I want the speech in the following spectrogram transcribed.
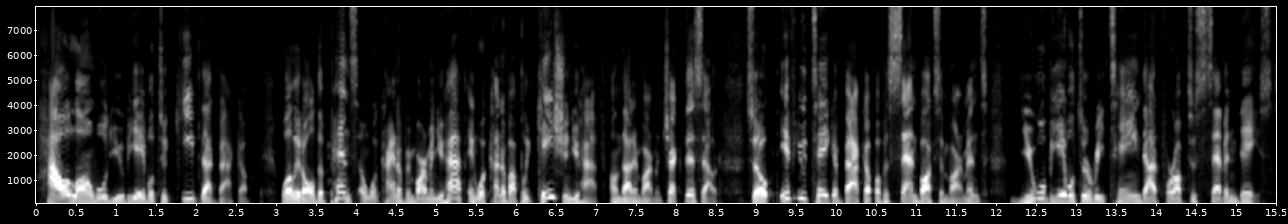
how long will you be able to keep that backup? Well, it all depends on what kind of environment you have and what kind of application you have on that environment. Check this out. So if you take a backup of a sandbox environment, you will be able to retain that for up to seven days.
